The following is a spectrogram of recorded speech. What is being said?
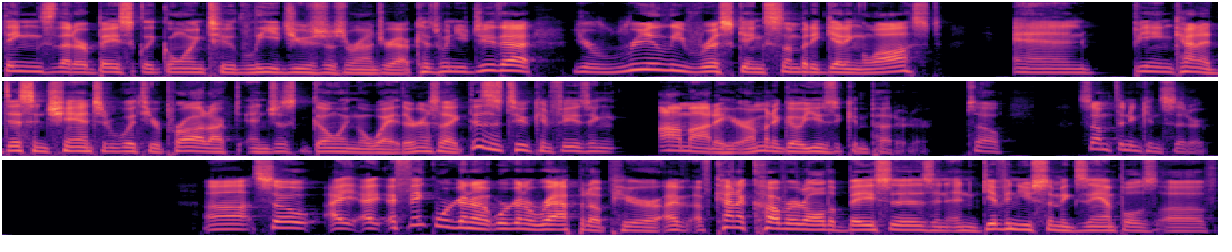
things that are basically going to lead users around your app. Because when you do that, you're really risking somebody getting lost and being kind of disenchanted with your product and just going away. They're going to say, like, this is too confusing. I'm out of here. I'm going to go use a competitor. So, something to consider. Uh, so I, I think we're gonna we're gonna wrap it up here. I've, I've kind of covered all the bases and, and given you some examples of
